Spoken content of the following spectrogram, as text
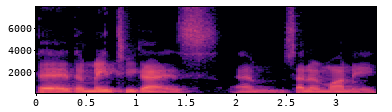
their their main two guys, um, Salah and Mane,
